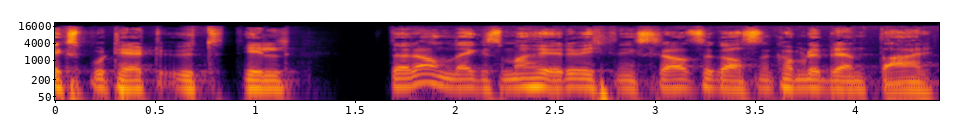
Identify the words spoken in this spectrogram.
eksportert ut til større anlegg som har høyere virkningsgrad, så gassen kan bli brent der.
